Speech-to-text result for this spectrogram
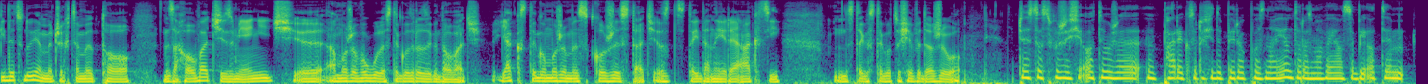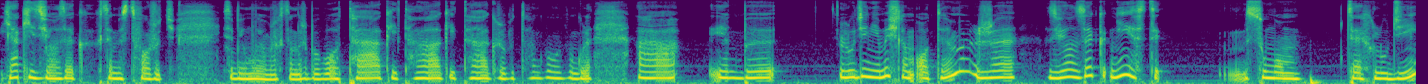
i, decydujemy, czy chcemy to zachować, zmienić, e, a może w ogóle z tego zrezygnować. Jak z tego możemy skorzystać, z tej danej reakcji, z tego, z tego co się wydarzyło. Często słyszy się o tym, że pary, które się dopiero poznają, to rozmawiają sobie o tym, jaki związek chcemy stworzyć. I sobie mówią, że chcemy, żeby było tak i tak i tak, żeby tak było w ogóle. A jakby ludzie nie myślą o tym, że związek nie jest sumą cech ludzi,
